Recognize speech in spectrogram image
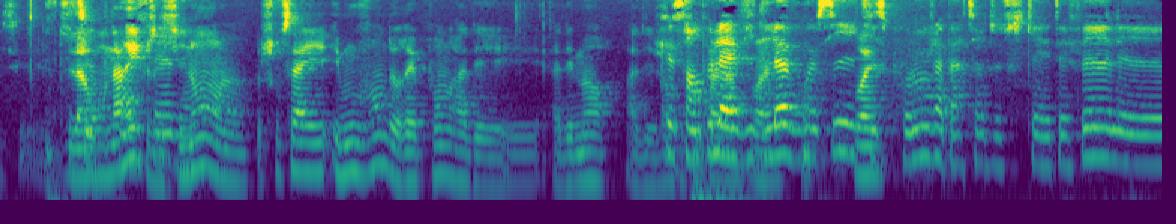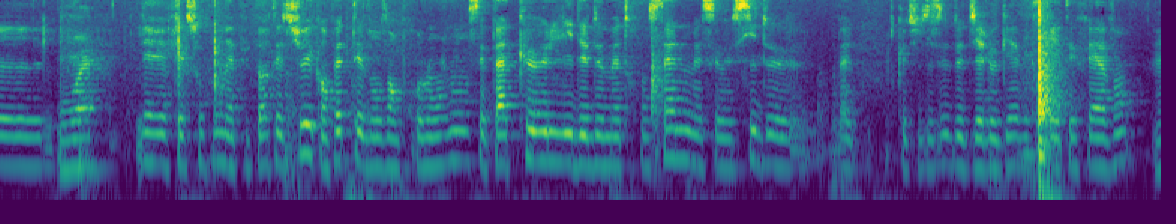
c'est- qui là où on arrive. Parce que sinon, euh, je trouve ça émouvant de répondre à des, à des morts, à des gens. Que c'est un peu la vie Ouais. de l'œuvre aussi, Ouais. qui se prolonge à partir de tout ce qui a été fait, les, Ouais. les réflexions qu'on a pu porter dessus, et qu'en fait, tu es dans un prolongement. C'est pas que l'idée de mettre en scène, mais c'est aussi de, bah, ce que tu disais, de dialoguer avec ce qui a été fait avant. Mmh.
